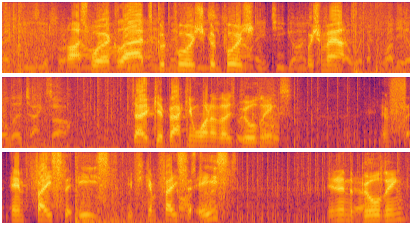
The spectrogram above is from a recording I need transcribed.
make it easier for Nice work, lads. Good push, good for our push. AT guys Push to 'em out. Where the bloody hell their tanks are. Dave, get back in one of those buildings. And, f and face the east. If you can face Nice, the Dave. east, you're in the Yeah. building.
